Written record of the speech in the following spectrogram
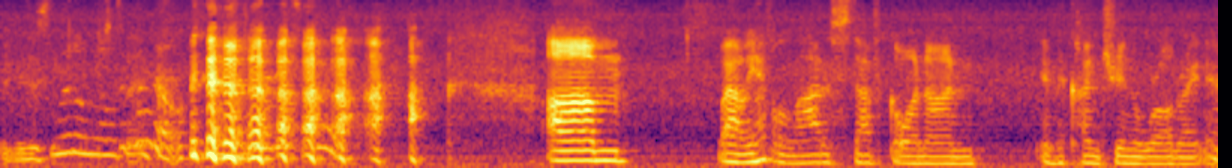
This little little. Little. Yeah, that's good. Um, wow, we have a lot of stuff going on in the country and the world right now.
